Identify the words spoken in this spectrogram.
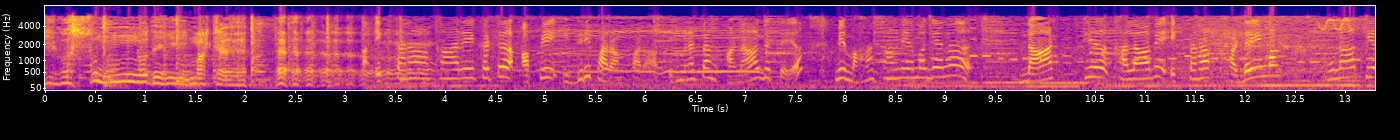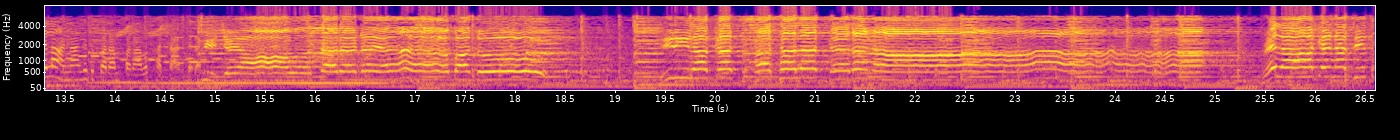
ඉවසුම් නොදෙයි මට එක්තරා ආකාරයකට අපේ ඉදිරි පරම්පරාව එහෙම නැත්නම් අනාගතය මේ මහා සමයම ගැන නාට්‍ය කලාවේ එක්තරා කඩයිමක් වුණා කියලා අනාගත පරම්පරාව කතා කරා. විජයාව තරණය බදෝ ඉරිලකත් සසල කරනා වෙලාගෙන සිත්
